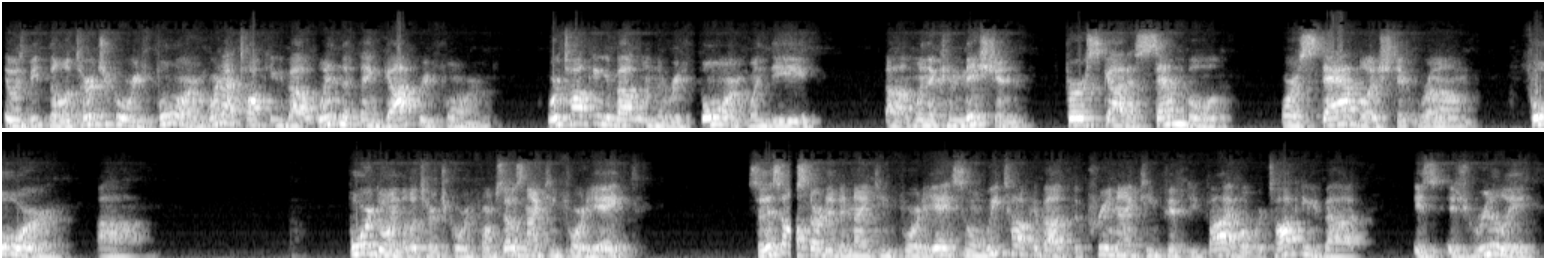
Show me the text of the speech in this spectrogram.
it was the liturgical reform. We're not talking about when the thing got reformed. We're talking about when the reform, when the um, when the commission first got assembled or established at Rome for uh, for doing the liturgical reform. So it was 1948. So this all started in 1948. So when we talk about the pre-1955, what we're talking about is is really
